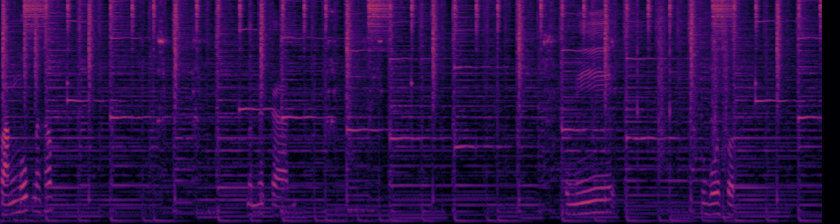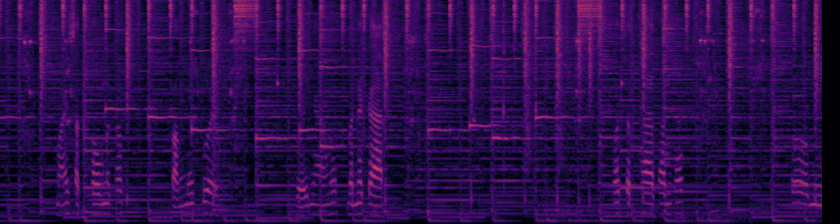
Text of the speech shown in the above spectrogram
ฝังมุกนะครับ บรรยากาศ ตรงนี้อุโบสถ ไม้สักทองนะครับ ฝังมุกด้วย สวยงามครับบรรยากาศวัดศรัทธาธรรมครับ ก็มี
